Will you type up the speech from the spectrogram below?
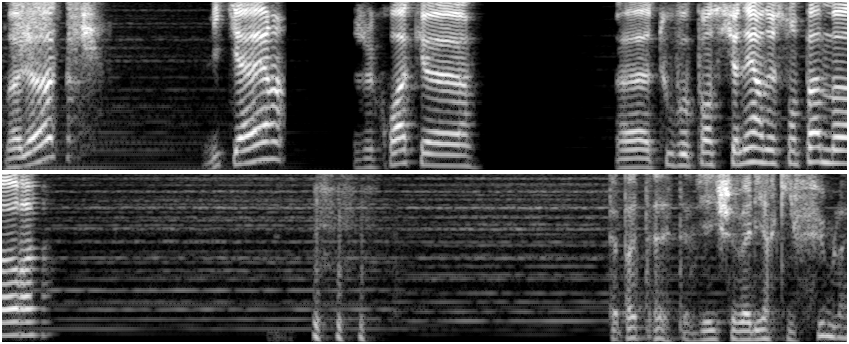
Moloch, Vicaire. Je crois que euh, tous vos pensionnaires ne sont pas morts. T'as pas ta, ta vieille chevalière qui fume là?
